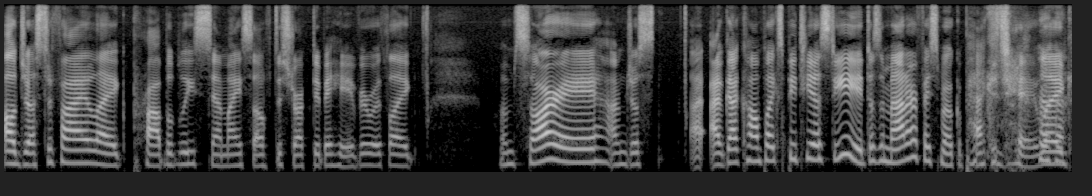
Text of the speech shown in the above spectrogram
i'll justify like probably semi self-destructive behavior with like I'm sorry. I'm just I, I've got complex PTSD. It doesn't matter if I smoke a pack a day. Like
